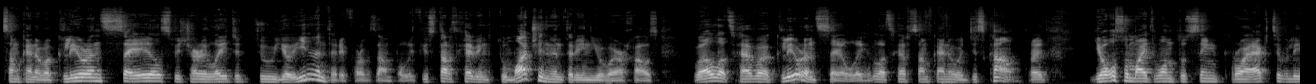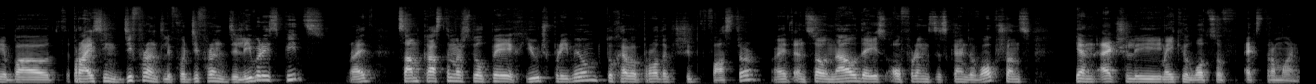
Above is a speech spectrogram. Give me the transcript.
some kind of a clearance sales which are related to your inventory, for example. If you start having too much inventory in your warehouse, well, let's have a clearance sale. Let's have some kind of a discount, right? You also might want to think proactively about pricing differently for different delivery speeds, right? Some customers will pay a huge premium to have a product shipped faster, right? And so nowadays, offering this kind of options can actually make you lots of extra money.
